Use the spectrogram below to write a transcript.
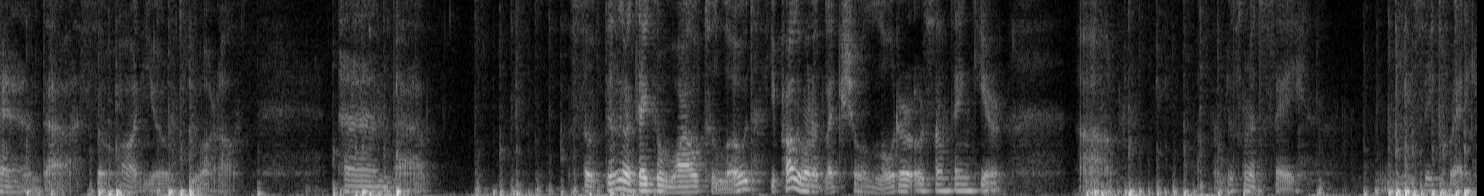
and uh, so audio URL and uh, so this is going to take a while to load. You probably want to like show a loader or something here. Um, I'm just going to say music ready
